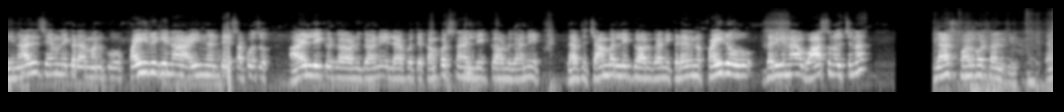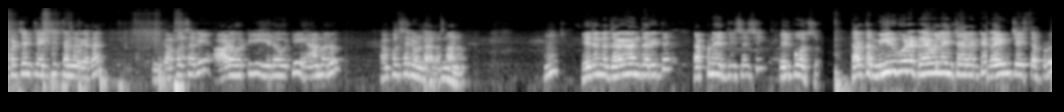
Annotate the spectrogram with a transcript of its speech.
ఈ నాజిల్స్ ఏమన్నా ఇక్కడ మనకు ఫైర్ గిన అయిందంటే సపోజ్ ఆయిల్ లీక్ కావను కానీ లేకపోతే కంపల్సన్ ఆయిల్ లీక్ కావను కానీ లేకపోతే చాంబర్ లీక్ కావను కానీ ఇక్కడ ఏదైనా ఫైర్ జరిగినా వాసన వచ్చినా గ్లాస్ పాల్గొట్టడానికి. ఎమర్జెన్సీ ఎగ్జిస్ట్ అన్నారు కదా? ఇది కంపల్సరీ ఆడొకటి ఈడొకటి హ్యామరు కంపల్సరీ ఉండాలి. అన్నాను? ఏదైనా జరగడానికి జరిగితే తప్పనే తీసేసి వెళ్ళిపోవచ్చు. తర్వాత మీరు కూడా డ్రైవర్లు ఏం చేయాలంటే డ్రైవింగ్ చేసేటప్పుడు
